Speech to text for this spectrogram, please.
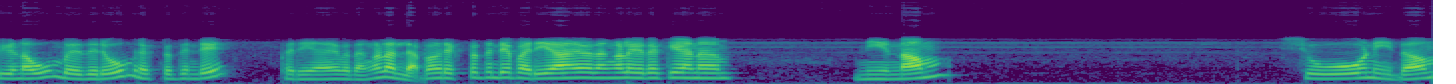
പിണവും ബദിരവും രക്തത്തിന്റെ പര്യായപദങ്ങളല്ല അപ്പോൾ രക്തത്തിന്റെ പര്യായപദങ്ങൾ ഏതൊക്കെയാണ്? നിണം ശോണിതം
